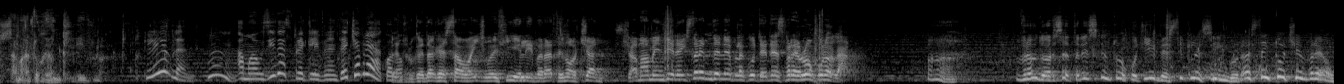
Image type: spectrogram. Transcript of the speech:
Să mă duc în Cleveland. Cleveland. Hmm, am auzit despre Cleveland. De ce vrei acolo? Pentru că dacă stau aici, voi fi eliberat în ocean. Și am amintiri extrem de neplăcute despre locul ăla. Ah, vreau doar să trăiesc într-o cutie de sticlă singur. Asta e tot ce vreau.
